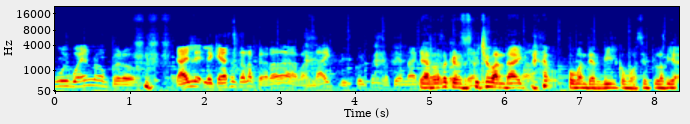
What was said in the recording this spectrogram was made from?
muy bueno, pero ahí le, le, quería saltar la pedrada a Van Dijk, disculpen, no tiene nada que ver. Y al rato que nos escuche Van Dijk o Van der Biel, como siempre lo había.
